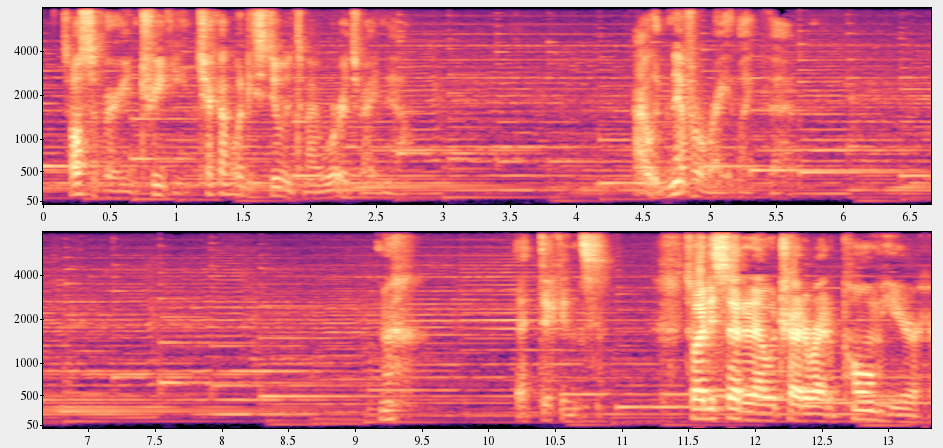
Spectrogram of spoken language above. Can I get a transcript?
It's also very intriguing. Check out what he's doing to my words right now. I would never write like that. that Dickens. So I decided I would try to write a poem here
